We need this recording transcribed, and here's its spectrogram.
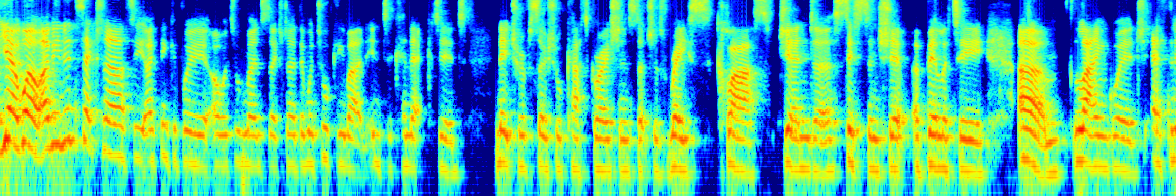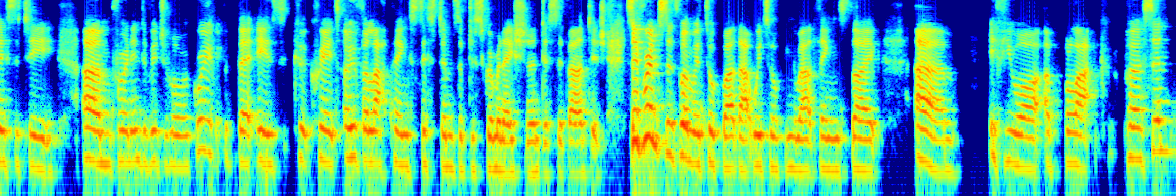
yeah well i mean intersectionality i think if we are talking about intersectionality then we're talking about an interconnected nature of social categorizations such as race, class, gender, citizenship, ability, um, language, ethnicity um, for an individual or a group that is creates overlapping systems of discrimination and disadvantage. So, for instance, when we talk about that, we're talking about things like um, if you are a black person,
